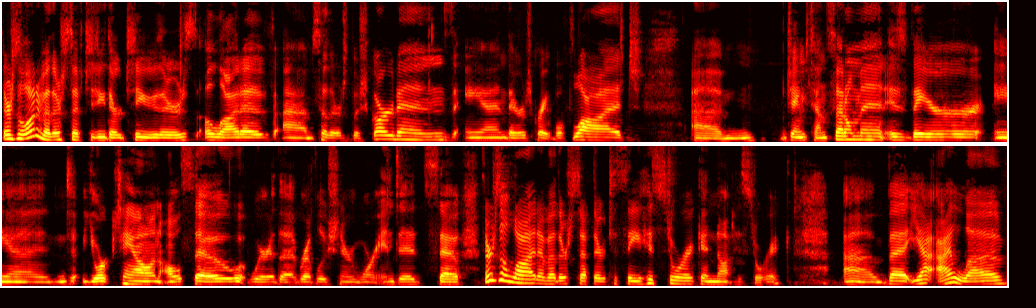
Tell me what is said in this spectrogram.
there's a lot of other stuff to do there too. There's a lot of, um, so there's Busch Gardens and there's Great Wolf Lodge. Um, Jamestown settlement is there and Yorktown also where the Revolutionary War ended. So there's a lot of other stuff there to see, historic and not historic. Um, but yeah, I love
